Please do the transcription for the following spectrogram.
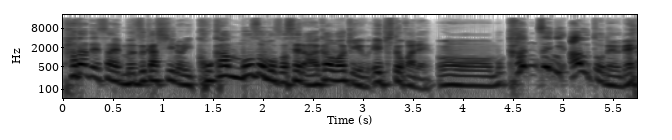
ただでさえ難しいのに股間もぞもぞせなあかんわけよ。駅とかで。うん、もう完全にアウトだよね。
